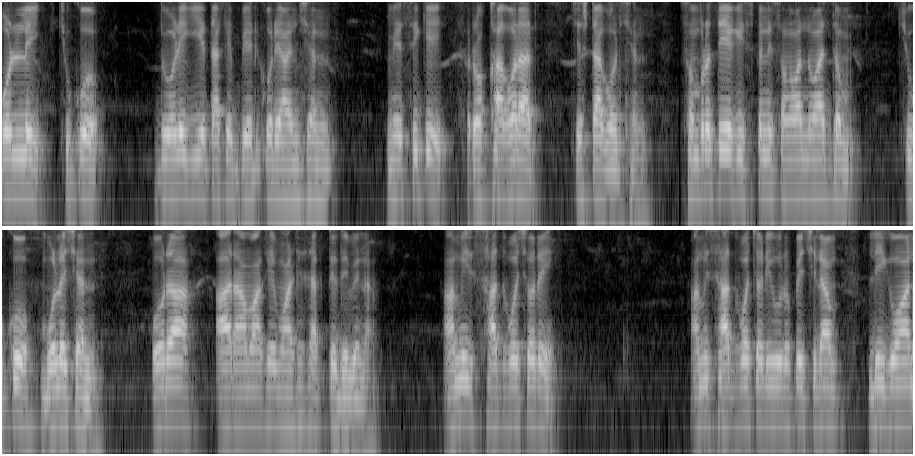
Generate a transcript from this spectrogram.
পড়লেই চুকো দৌড়ে গিয়ে তাকে বের করে আনছেন। মেসিকে রক্ষা করার চেষ্টা করছেন। সম্প্রতি এক স্পেনিশ সংবাদ মাধ্যম চুকো বলেছেন, ওরা আর আমাকে মাঠে থাকতে দেবে না। আমি সাত বছরে, আমি সাত বছর ইউরোপে ছিলাম, লিগ ওয়ান,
